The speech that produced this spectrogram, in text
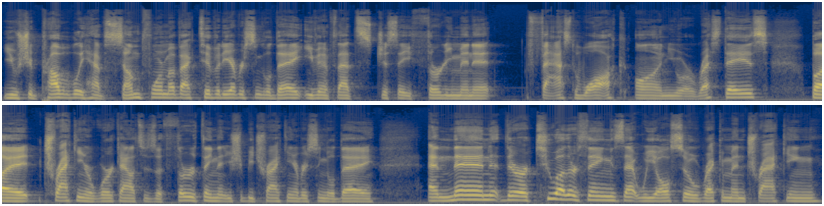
You should probably have some form of activity every single day, even if that's just a 30 minute fast walk on your rest days. But tracking your workouts is a third thing that you should be tracking every single day. And then there are two other things that we also recommend tracking.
